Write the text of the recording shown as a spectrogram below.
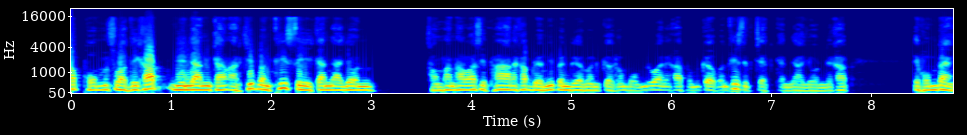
ครับผมสวัสดีครับ ยืนยันการอัดคลิปวันที่ 4 กันยายน 2515 นะครับ เดือนนี้เป็นเดือนวันเกิดของผมด้วยนะครับ ผมเกิดวันที่ 17 กันยายนนะครับ เดี๋ยวผมแบ่ง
